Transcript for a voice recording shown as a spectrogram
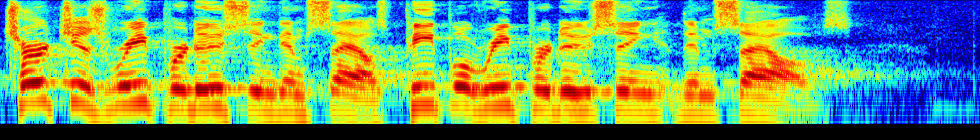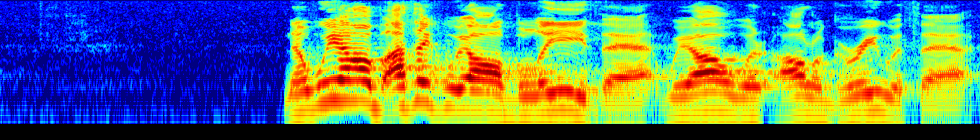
churches reproducing themselves, people reproducing themselves. Now, we all, I think we all believe that. We all would all agree with that.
